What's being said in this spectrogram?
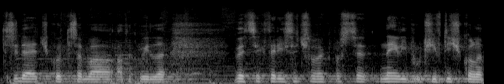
3D třeba a takovýhle věci, které se člověk prostě nejlíp učí v té škole.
